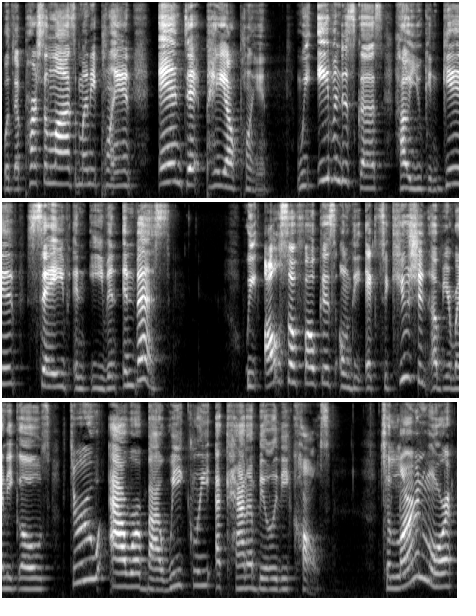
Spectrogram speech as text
with a personalized money plan and debt payoff plan. We even discuss how you can give, save, and even invest. We also focus on the execution of your money goals through our biweekly accountability calls. To learn more,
